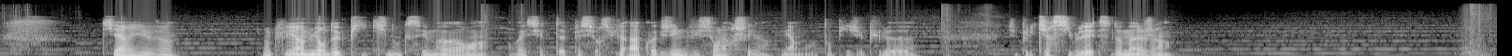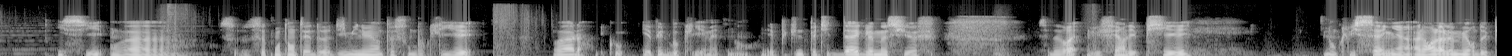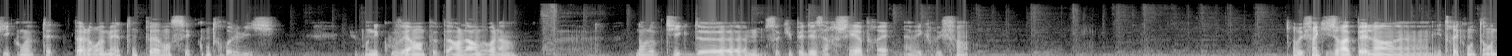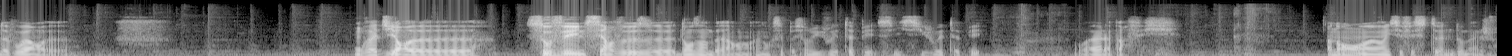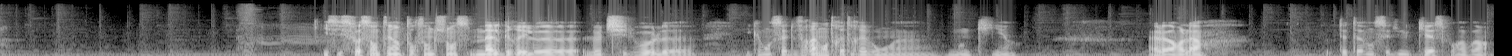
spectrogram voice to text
T'y arrives. Donc lui a un mur de pique, donc c'est mort. On va essayer de taper sur celui-là. Ah, quoi que j'ai une vue sur l'archer là. Merde, tant pis, j'ai plus le. J'ai plus le tir ciblé, c'est dommage. Ici, on va se, contenter de diminuer un peu son bouclier. Voilà, du coup, il n'y a plus de bouclier maintenant. Il n'y a plus qu'une petite dague, monsieur. Ça devrait lui faire les pieds. Donc lui saigne. Alors là, le mur de pique, on va peut-être pas le remettre. On peut avancer contre lui. Vu qu'on est couvert un peu par l'arbre là. Dans l'optique de euh, s'occuper des archers après avec Ruffin. Ruffin qui je rappelle hein, euh, est très content d'avoir euh, on va dire sauvé une serveuse dans un bar. Hein. Ah non c'est pas sur lui que je voulais taper, c'est ici que je voulais taper. Voilà parfait. Ah non, hein, il s'est fait stun, dommage. Ici 61% de chance malgré le, chill wall. Euh, il commence à être vraiment très très bon, euh, Monkey. Hein. Alors là, peut-être avancer d'une caisse pour avoir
